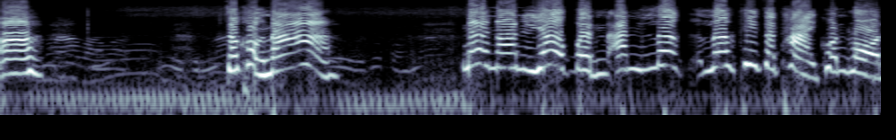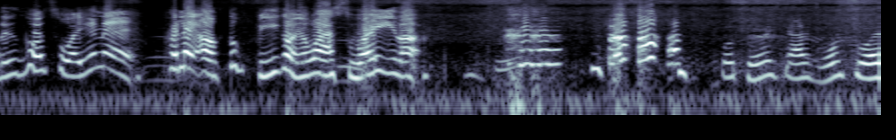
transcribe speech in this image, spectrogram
เออเจ้าของหน้าแน่นอนอยู่ยากเป็นอันเลิกเลิกที่จะถ่ายคนหล่อหรือคนสวยยังไงให้เลยออกทุกปีก่อนยังว่าสวยอีกละ ก็สวยจานก็สวย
